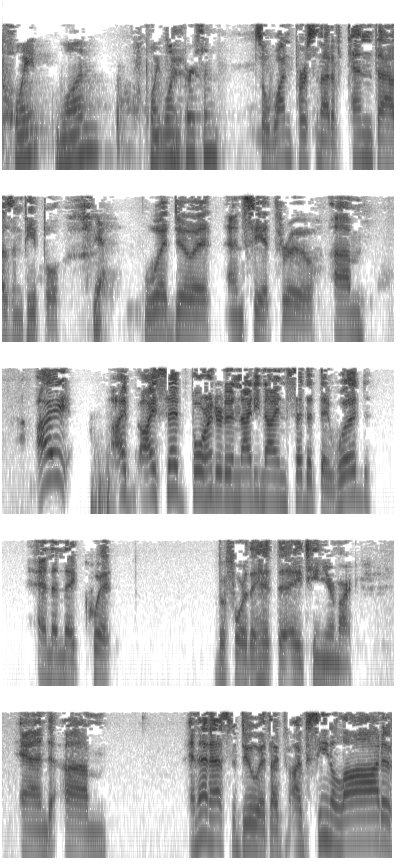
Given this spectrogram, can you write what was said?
point one, point one person. So one person out of 10,000 people yeah. would do it and see it through. Um, I, I, I said 499 said that they would, and then they quit before they hit the 18 year mark. And, um, and that has to do with I've, I've seen a lot of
